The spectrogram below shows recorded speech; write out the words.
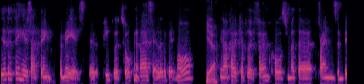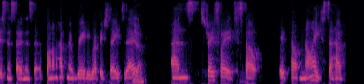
the other thing is, I think for me, it's people are talking about it a little bit more. Yeah. You know, I've had a couple of phone calls from other friends and business owners that have gone, I'm having a really rubbish day today. Yeah. And straight away it just felt it felt nice to have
